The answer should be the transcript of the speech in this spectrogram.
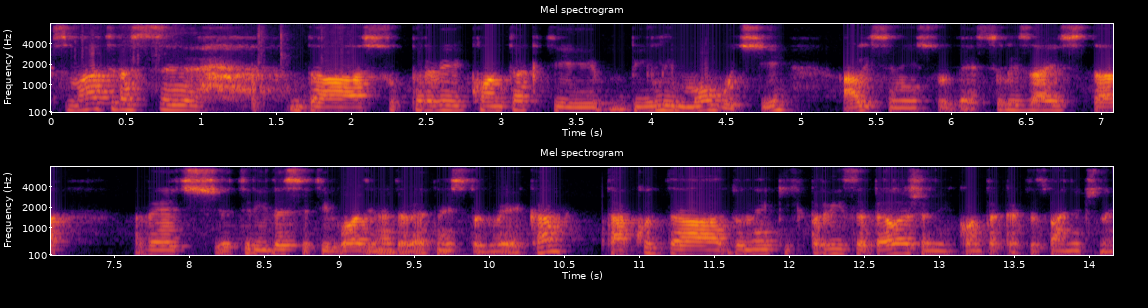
Smatra se da su prvi kontakti bili mogući, ali se nisu desili zaista već 30. godina 19. veka, tako da do nekih prvih zabeleženih kontakata zvanične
